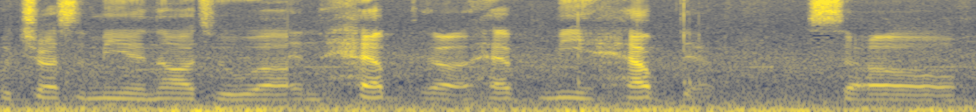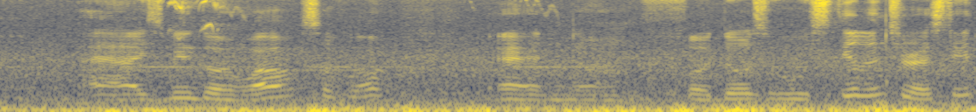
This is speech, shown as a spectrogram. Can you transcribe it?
who trusted me enough to uh, and help uh, help me help them so uh, it's been going well so far and um, for those who are still interested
